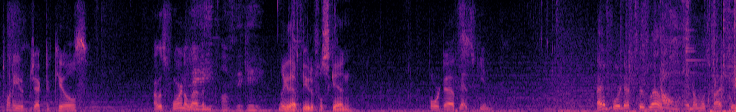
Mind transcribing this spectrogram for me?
28 objective kills. I was 4 and 11. Of the game. Look at that beautiful skin. Four deaths. That skin. I had 4 deaths as well. And almost 5 kills.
